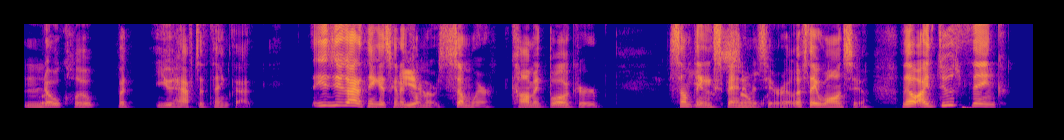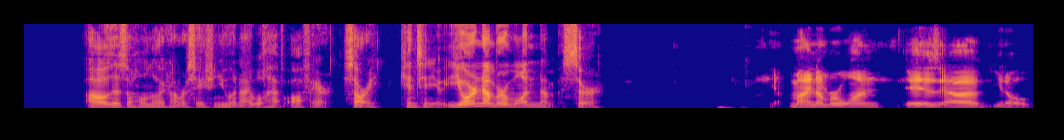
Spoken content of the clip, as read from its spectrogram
no clue, but you'd have to think that. You, you got to think it's going to yeah. come somewhere, comic book or something yeah, expanded somewhere. material if they want to. Though I do think. Oh, there's a whole nother conversation you and I will have off air. Sorry, continue. Your number one, num- sir. Yeah, my number one is, uh, you know,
